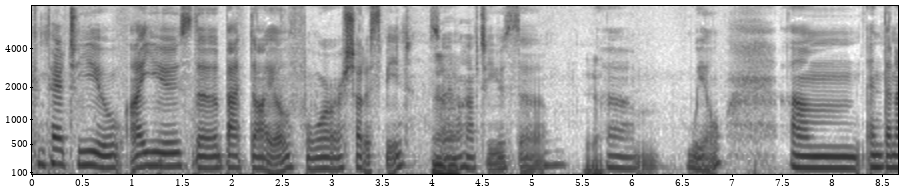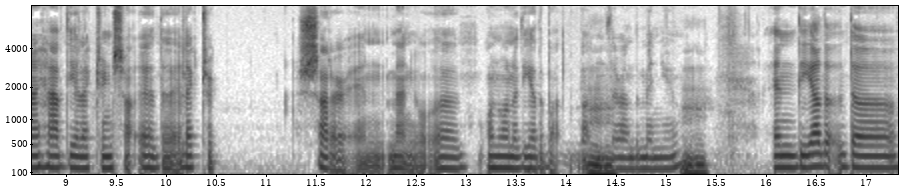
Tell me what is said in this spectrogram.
compared to you, I use the back dial for shutter speed, so I Uh-huh. don't have to use the Yeah. um, wheel. Um, and then I have the electric, sh- uh, the electric shutter and manual uh, on one of the other but- buttons around the menu. hmm And the other, the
